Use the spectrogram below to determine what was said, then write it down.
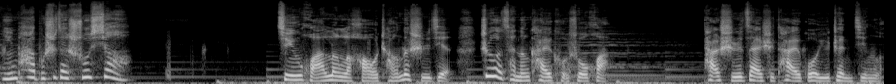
您怕不是在说笑？金华愣了好长的时间，这才能开口说话。他实在是太过于震惊了，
